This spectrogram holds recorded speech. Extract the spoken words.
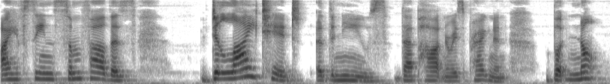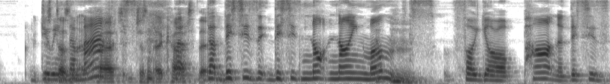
I have seen some fathers delighted at the news their partner is pregnant, but not doing the maths. to- doesn't occur that, to them. that this is this is not nine months for your partner. This is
